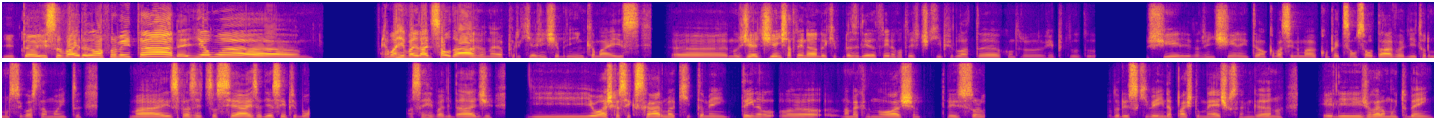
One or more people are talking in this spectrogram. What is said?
Então isso vai dando uma aproveitada. E é uma. É uma rivalidade saudável, né? Porque a gente brinca, mas uh, no dia a dia a gente tá treinando. A equipe brasileira treina contra a equipe do Latam, contra a equipe do, do Chile, da Argentina. Então acaba sendo uma competição saudável ali, todo mundo se gosta muito. Mas para as redes sociais ali é sempre bom essa rivalidade. E eu acho que a Six Karma, que também treina uh, na América do Norte, eles são jogadores que vêm da parte do México, se não me engano, eles jogaram muito bem.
